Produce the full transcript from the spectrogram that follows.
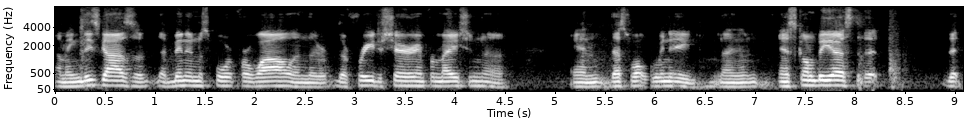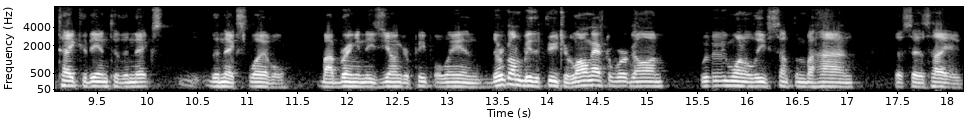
I mean, these guys have, have been in the sport for a while, and they're they're free to share information, and that's what we need. And, and it's going to be us that that take it into the next the next level by bringing these younger people in. They're going to be the future. Long after we're gone, we want to leave something behind that says, "Hey,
